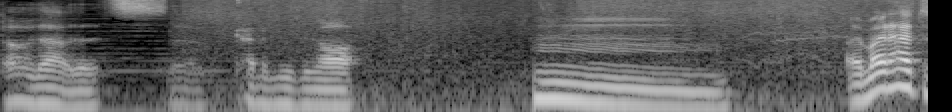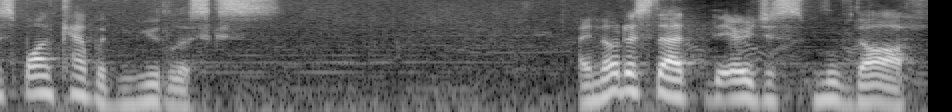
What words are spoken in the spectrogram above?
Oh, that, that's uh, kind of moving off. Hmm. I might have to spawn camp with mutalisks. I noticed that the area just moved off.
